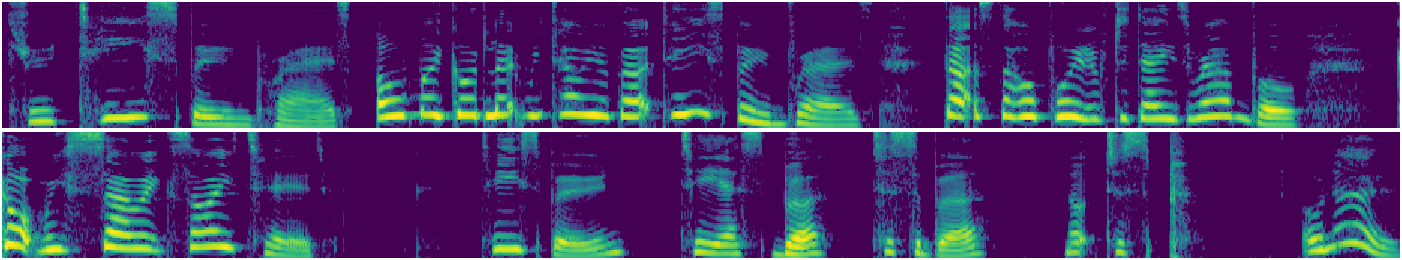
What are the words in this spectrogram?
through teaspoon prayers. Oh my God, let me tell you about teaspoon prayers. That's the whole point of today's ramble. Got me so excited. Teaspoon, T-S-B, tisb, not tisp. Oh no,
